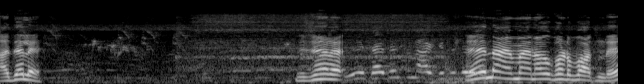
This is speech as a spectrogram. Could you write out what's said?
అదేలే. నిజమేలే. ఏందా అమ్మాయి నవ్వుకుంటూ పోతుంది?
